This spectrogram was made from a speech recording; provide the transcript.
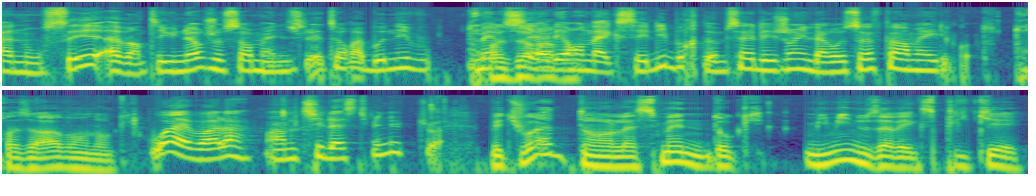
annoncer à 21h, je sors ma newsletter, abonnez-vous. Même si elle est en accès libre, comme ça, les gens, ils la reçoivent par mail, quoi. Trois heures avant, donc. Ouais, voilà, un petit last minute, tu vois. Mais tu vois, dans la semaine, donc Mimi nous avait expliqué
